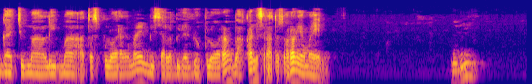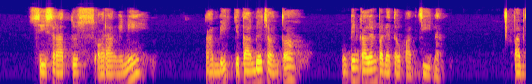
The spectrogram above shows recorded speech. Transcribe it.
nggak cuma 5 atau 10 orang yang main bisa lebih dari 20 orang bahkan 100 orang yang main. Jadi si 100 orang ini ambil kita ambil contoh mungkin kalian pada tahu PUBG. Nah, PUBG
